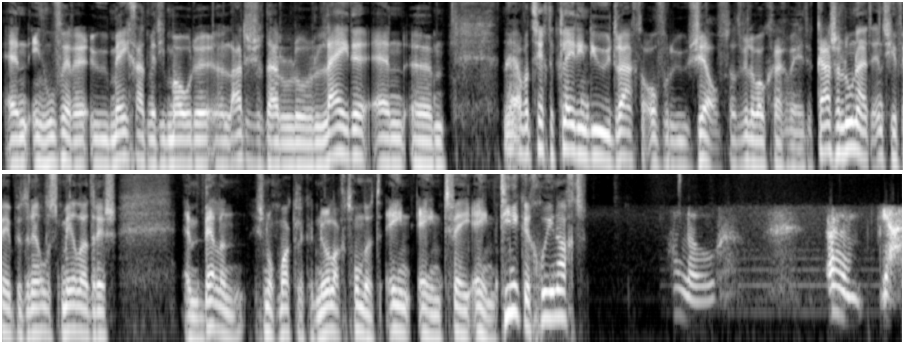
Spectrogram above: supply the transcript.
En in hoeverre u meegaat met die mode, eh, laat u zich daardoor leiden. En ehm, nou ja, wat zegt de kleding die u draagt over uzelf? Dat willen we ook graag weten. Casaluna.ncv.nl, dat is het mailadres. En bellen is nog makkelijker, 0800-1121. Tineke, goeienacht. Hallo. Ehm, ja,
